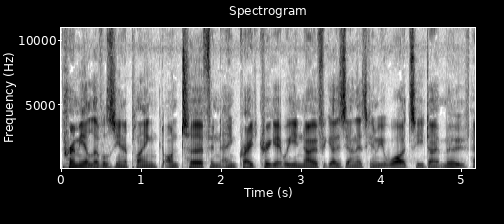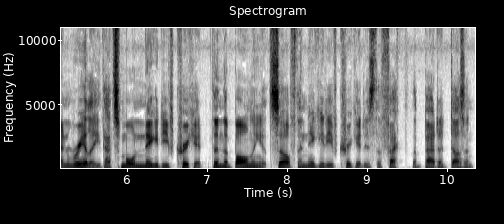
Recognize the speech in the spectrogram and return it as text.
premier levels, you know, playing on turf and, and grade cricket where you know if it goes down there, it's going to be a wide, so you don't move. And really, that's more negative cricket than the bowling itself. The negative cricket is the fact that the batter doesn't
